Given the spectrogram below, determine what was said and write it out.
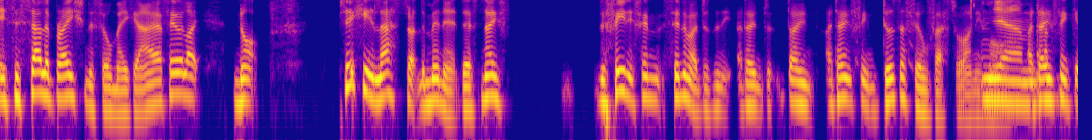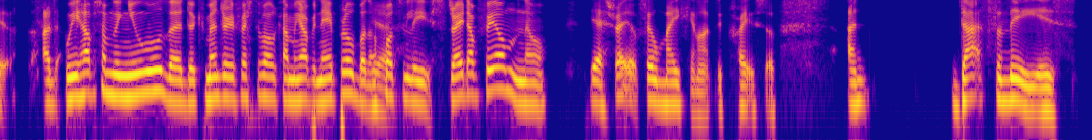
it's a celebration of filmmaking. I feel like not particularly in Leicester at the minute. There's no the Phoenix Cinema doesn't. I don't don't I don't think does a film festival anymore. Yeah, I don't I'm- think it. We have something new, the documentary festival coming up in April, but Yeah. unfortunately, straight up film, no. yeah, straight up filmmaking, like the creative stuff. And that's for me is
